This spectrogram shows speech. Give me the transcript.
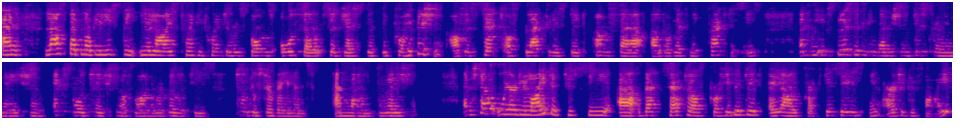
And last but not least, the ELI's 2020 response also suggested the prohibition of a set of blacklisted unfair algorithmic practices. And we explicitly mentioned discrimination, exploitation of vulnerabilities, total surveillance, and manipulation. And so we're delighted to see uh, that set of prohibited AI practices in Article 5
